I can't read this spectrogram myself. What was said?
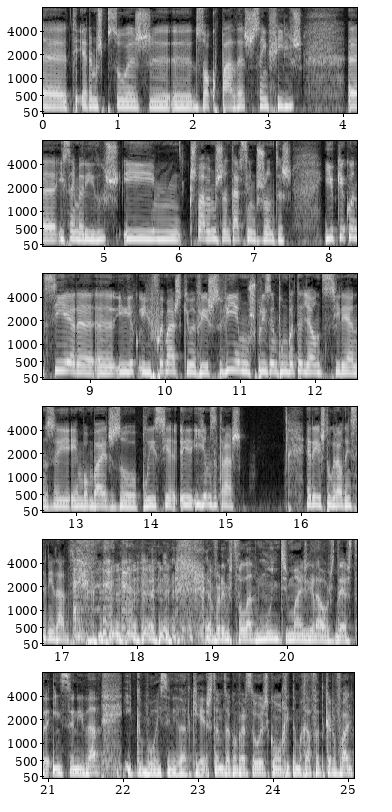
Uh, te- éramos pessoas uh, desocupadas, sem filhos uh, e sem maridos, e hum, costumávamos jantar sempre juntas. E o que acontecia era, e, e foi mais do que uma vez, se víamos, por exemplo, um batalhão de sirenes em bombeiros ou polícia, íamos atrás. Era este o grau de insanidade. Haveremos de falar de muitos mais graus desta insanidade e que boa insanidade que é. Estamos à conversa hoje com Rita Marrafa de Carvalho.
